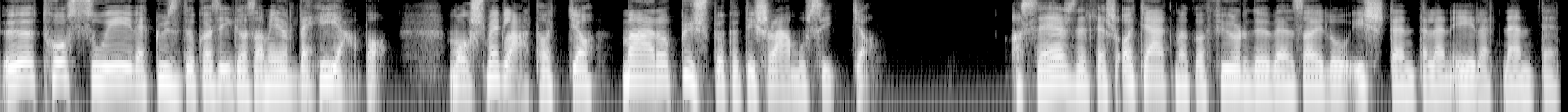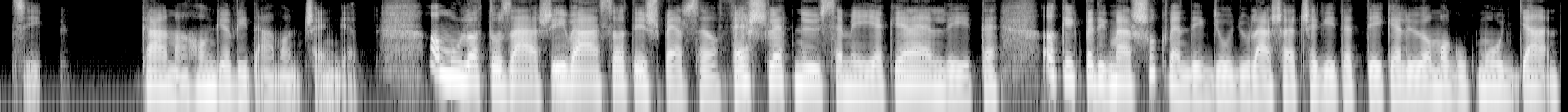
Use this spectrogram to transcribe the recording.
Öt hosszú éve küzdök az igazamért, de hiába. Most megláthatja, már a püspököt is rámuszítja. A szerzetes atyáknak a fürdőben zajló istentelen élet nem tetszik. Kálmán hangja vidáman csengett. A mulatozás, ivászat és persze a feslet nőszemélyek jelenléte, akik pedig már sok vendéggyógyulását segítették elő a maguk módján.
